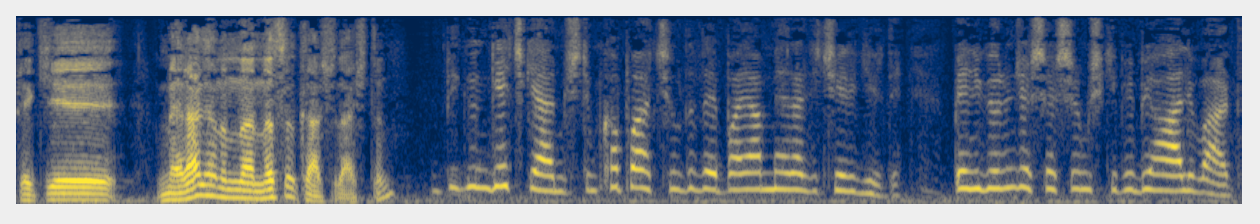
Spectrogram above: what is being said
Peki Meral Hanım'la nasıl karşılaştın? Bir gün geç gelmiştim. Kapı açıldı ve bayan Meral içeri girdi. Beni görünce şaşırmış gibi bir hali vardı.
